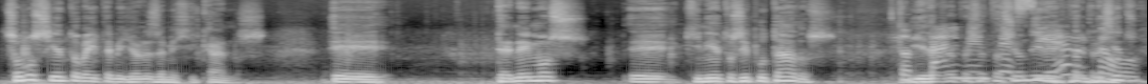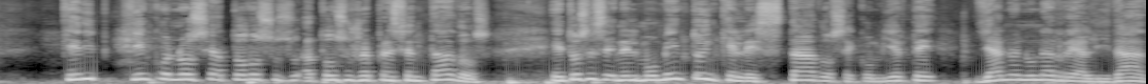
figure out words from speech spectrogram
Somos 120 millones de mexicanos. Eh, tenemos 500 eh, diputados. y de representación directa 300. ¿Quién conoce a todos, sus, a todos sus representados? Entonces, en el momento en que el Estado se convierte ya no en una realidad,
